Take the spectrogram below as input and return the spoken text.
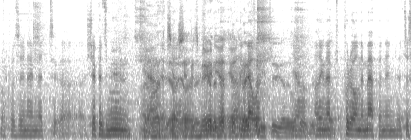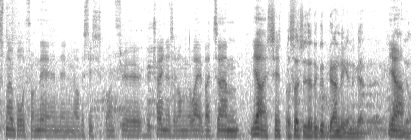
what was her name? That uh, Shepherd's Moon. Yeah, uh, Right, that's yeah, yeah, Shepherd's they- Moon, yeah, yeah. I think that was- too, yeah, they Yeah, I think that put her on the map, and then it just snowballed from there. And then obviously she's gone through her, her trainers along the way. But um, yeah, she, I thought she had a good grounding in the game. yeah, Yeah.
